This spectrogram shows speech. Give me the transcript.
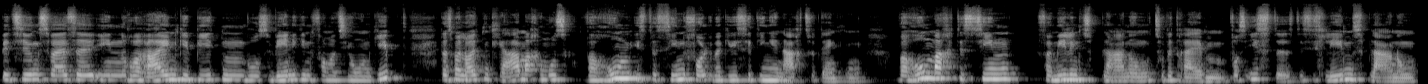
beziehungsweise in ruralen Gebieten, wo es wenig Informationen gibt, dass man Leuten klar machen muss, warum ist es sinnvoll, über gewisse Dinge nachzudenken. Warum macht es Sinn, Familienplanung zu betreiben? Was ist das? Das ist Lebensplanung.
